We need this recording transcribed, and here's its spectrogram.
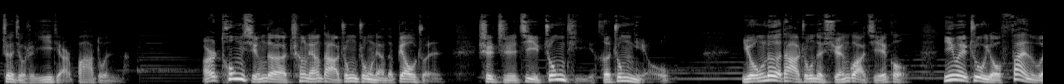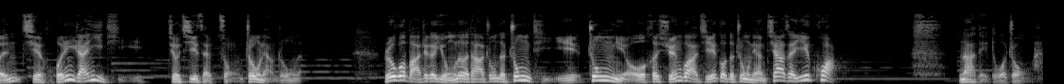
这就是一点八吨呢。而通行的称量大钟重量的标准是只计钟体和钟钮。永乐大钟的悬挂结构因为铸有梵文且浑然一体，就记在总重量中了。如果把这个永乐大钟的钟体、钟钮和悬挂结构的重量加在一块，那得多重啊！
